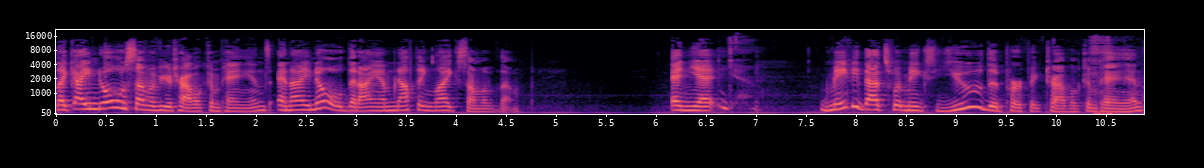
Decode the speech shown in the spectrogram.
Like I know some of your travel companions and I know that I am nothing like some of them. And yet maybe that's what makes you the perfect travel companion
